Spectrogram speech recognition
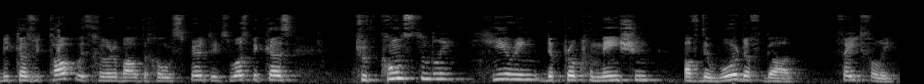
because we talked with her about the Holy Spirit. It was because through constantly hearing the proclamation of the Word of God faithfully,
